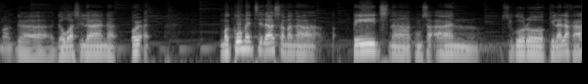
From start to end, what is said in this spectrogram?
mag-gawa sila na, or ah, mag-comment sila sa mga page na kung saan siguro kilala ka,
